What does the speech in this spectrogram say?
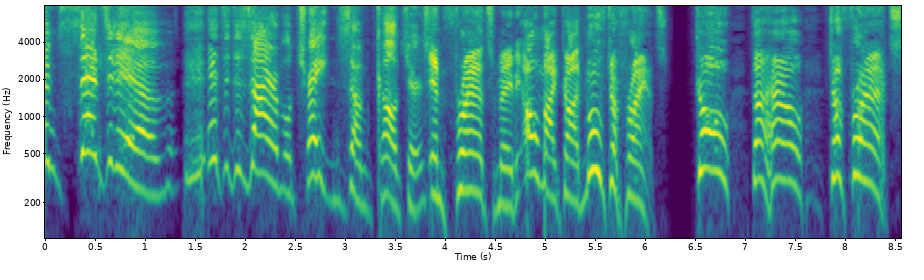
I'm sensitive. It's a desirable trait in some cultures. In France, maybe. Oh my God, move to France. Go the hell to France.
